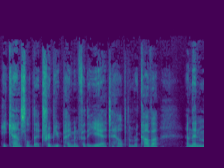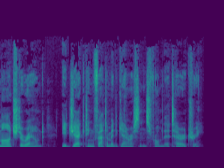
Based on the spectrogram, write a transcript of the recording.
He cancelled their tribute payment for the year to help them recover and then marched around, ejecting Fatimid garrisons from their territory.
